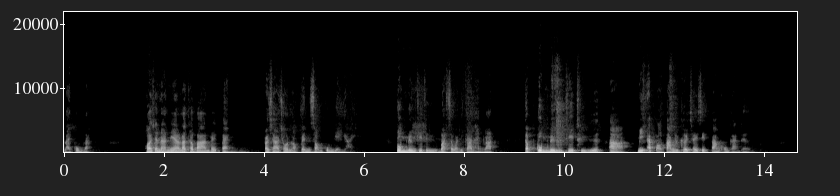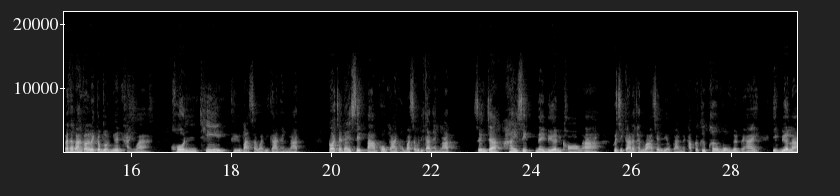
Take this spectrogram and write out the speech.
หลายกลุ่มแล้ว เพราะฉะนั้นเนี่ยรัฐบาลได้แบ่งประชาชนออกเป็น2กลุ่มใหญ่ ๆ กลุ่มหนึ่งที่ถือบัตรสวัสดิการแห่งรัฐ กับกลุ่มหนึ่งที่ถืออ่ามีแอปเป๋าตังหรือเคยใช้สิทธิ์ตามโครงการเดิม รัฐบาลก็เลยกำหนดเงื่อนไขว่า คนที่ถือบัตรสวัสดิการแห่งรัฐ ก็จะได้สิทธิ์ตามโครงการของบัตรสวัสดิการแห่งรัฐ ซึ่งจะให้สิทธิ์ในเดือนของอ่า พฤศจิกาและธันวาเช่นเดียวกันนะครับก็คือเพิ่มวงเงินไปให้อีกเดือนละ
